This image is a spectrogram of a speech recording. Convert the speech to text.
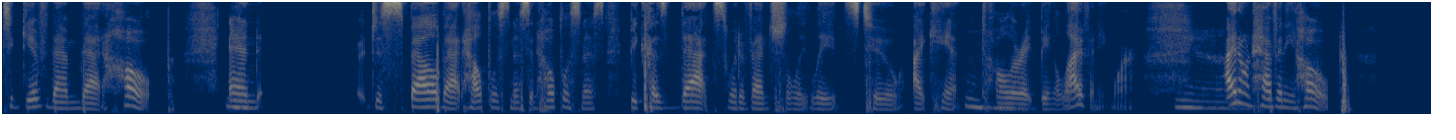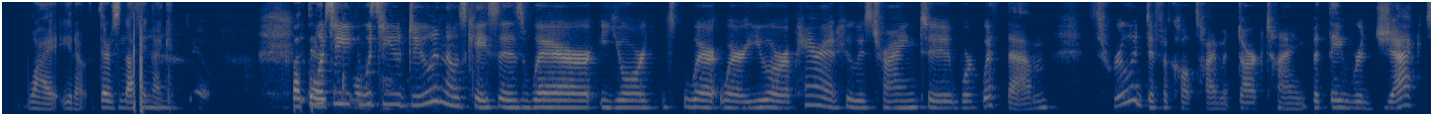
to give them that hope mm-hmm. and dispel that helplessness and hopelessness because that's what eventually leads to I can't mm-hmm. tolerate being alive anymore. Yeah. I don't have any hope why you know there's nothing yeah. i can do. But what do you what do you do in those cases where you're where where you are a parent who is trying to work with them through a difficult time a dark time but they reject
